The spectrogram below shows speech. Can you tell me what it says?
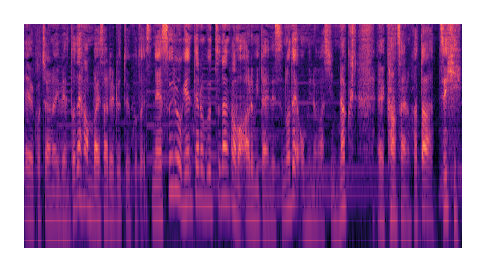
えー、こちらのイベントで販売されるということですね。数量限定のグッズなんかもあるみたいですので、お見逃しなく、えー、関西の方はぜひ、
